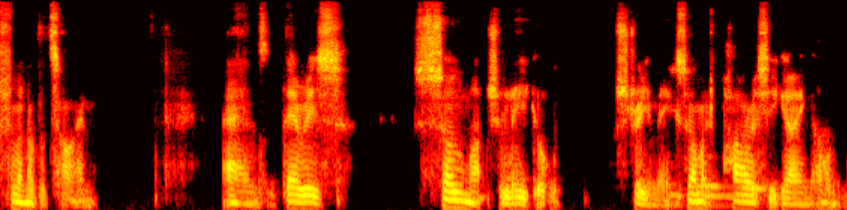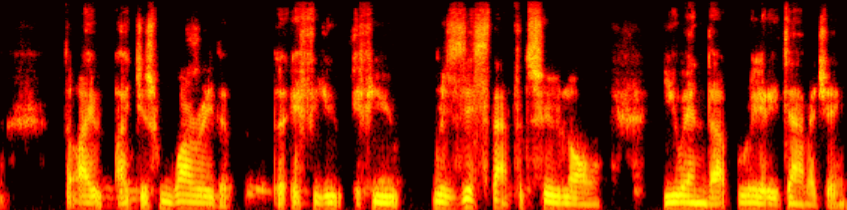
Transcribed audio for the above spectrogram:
from another time, and there is so much illegal streaming, so much piracy going on that I, I just worry that, that if you if you resist that for too long, you end up really damaging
